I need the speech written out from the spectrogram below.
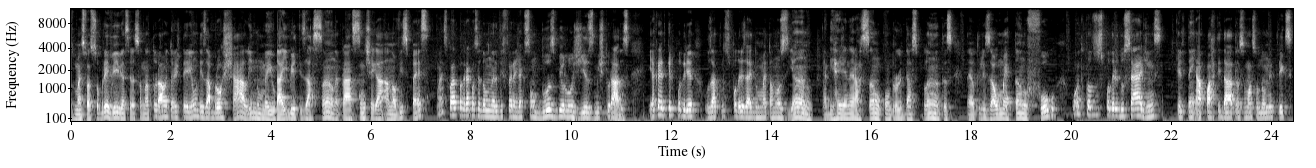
os mais fáceis sobrevivem à seleção natural, então eles teriam desabrochar ali no meio da hibridização, né, para assim chegar à nova espécie. Mas claro, poderia acontecer de uma maneira diferente, já que são duas biologias misturadas. E acredito que ele poderia usar todos os poderes aí do metanosiano, né, de regeneração, controle das plantas, né, utilizar o metano, o fogo, quanto todos os poderes dos Saiyajins ele tem a parte da transformação do Omnitrix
